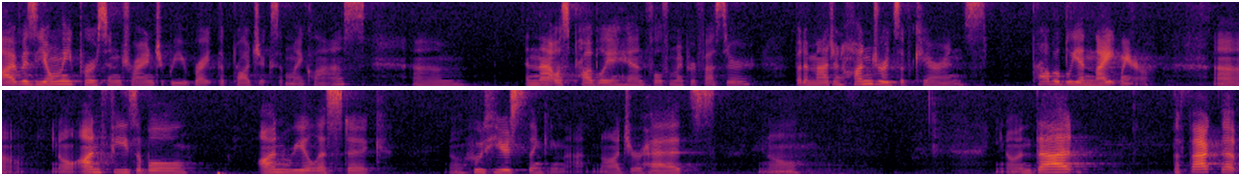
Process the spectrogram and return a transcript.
I was the only person trying to rewrite the projects in my class, um, and that was probably a handful for my professor. But imagine hundreds of Karens, probably a nightmare. Uh, you know, unfeasible, unrealistic. You know, who here's thinking that? Nod your heads. You know. You know, and that, the fact that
